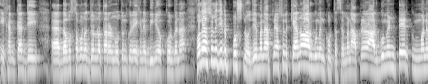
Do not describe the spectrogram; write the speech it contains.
এখানকার যেই ব্যবস্থাপনার জন্য তারা নতুন করে এখানে বিনিয়োগ করবে না? ফলে আসলে যেটা প্রশ্ন, যে মানে আপনি আসলে কেন আর্গুমেন্ট করতেছেন? মানে আপনার আর্গুমেন্টের মানে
